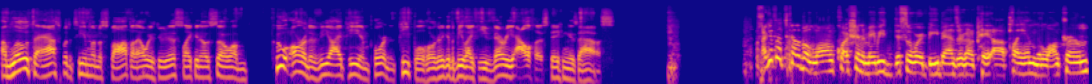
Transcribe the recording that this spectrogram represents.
I'm loath to ask put the team on the spot, but I always do this. Like, you know, so um who are the VIP important people who are gonna get to be like the very alpha staking his house? I guess that's kind of a long question, and maybe this is where Bbandz are going to pay, uh, play in, in the long term.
